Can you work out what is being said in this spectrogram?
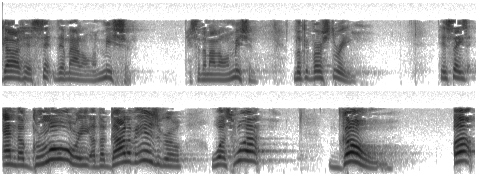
God has sent them out on a mission. He sent them out on a mission. Look at verse 3. It says, and the glory of the God of Israel was what? Gone up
